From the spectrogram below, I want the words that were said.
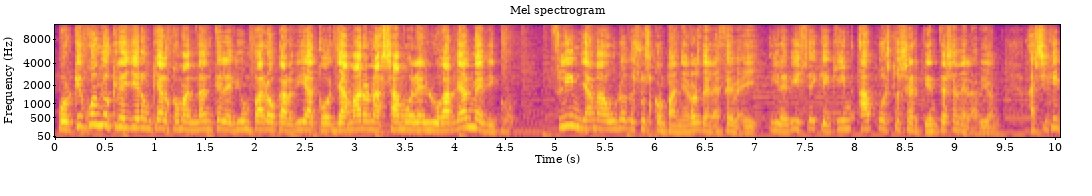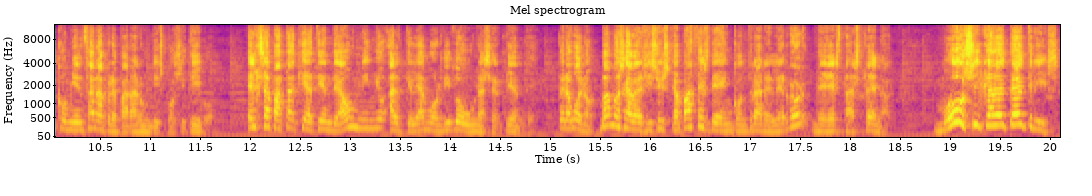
¿Por qué cuando creyeron que al comandante le dio un paro cardíaco llamaron a Samuel en lugar de al médico? Flynn llama a uno de sus compañeros del FBI y le dice que Kim ha puesto serpientes en el avión, así que comienzan a preparar un dispositivo. El Zapataki atiende a un niño al que le ha mordido una serpiente. Pero bueno, vamos a ver si sois capaces de encontrar el error de esta escena. ¡Música de Tetris!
